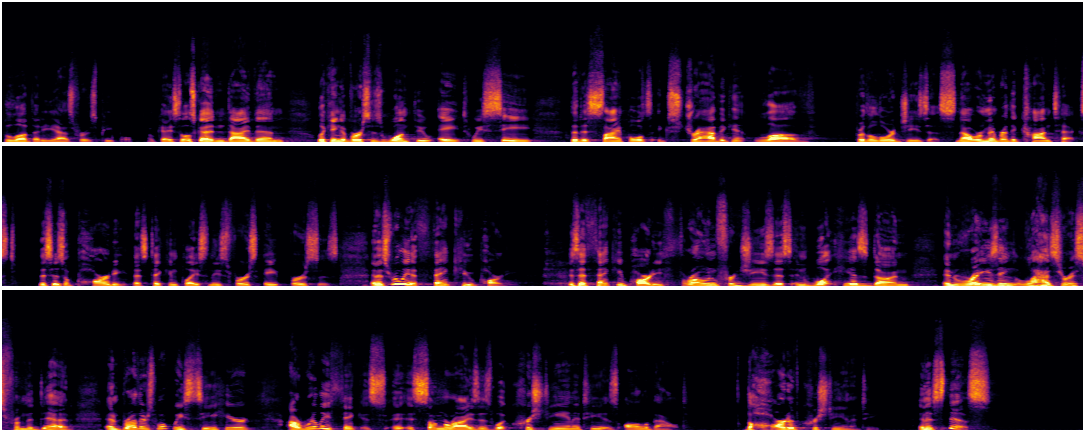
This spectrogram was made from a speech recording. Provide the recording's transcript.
the love that he has for his people. Okay, so let's go ahead and dive in. Looking at verses 1 through 8, we see the disciples' extravagant love for the Lord Jesus. Now, remember the context. This is a party that's taking place in these first eight verses. And it's really a thank you party It's a thank you party thrown for Jesus and what he has done in raising Lazarus from the dead. And, brothers, what we see here, I really think it, it summarizes what Christianity is all about the heart of Christianity. And it's this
